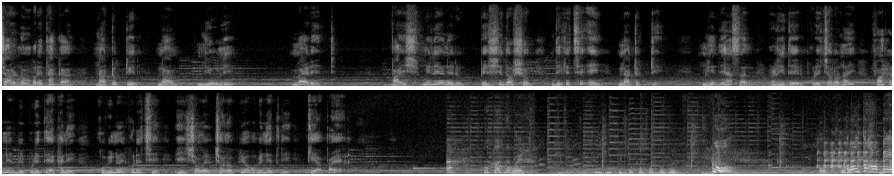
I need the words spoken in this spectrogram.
চার নম্বরে থাকা নাটকটির নাম নিউলি ম্যারিড। বাইশ মিলিয়নেরও বেশি দর্শক দেখেছে এই নাটকটি। মেহেদি হাসান হৃদয়ের পরিচালনায় ফারহানের বিপরীতে এখানে অভিনয় করেছে এই সময়ের জনপ্রিয় অভিনেত্রী কেয়া পায়ার গোল। গোল তো হবে।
